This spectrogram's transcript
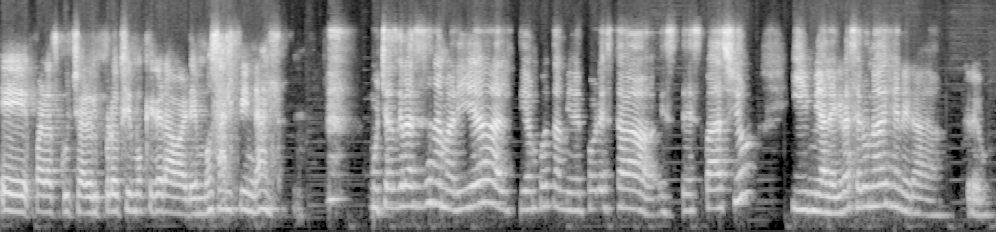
eh, para escuchar el próximo que grabaremos al final. Muchas gracias Ana María, al tiempo también por esta, este espacio y me alegra ser una degenerada, creo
